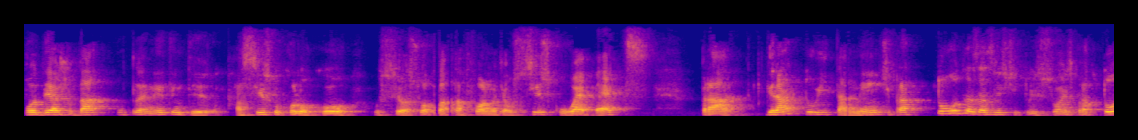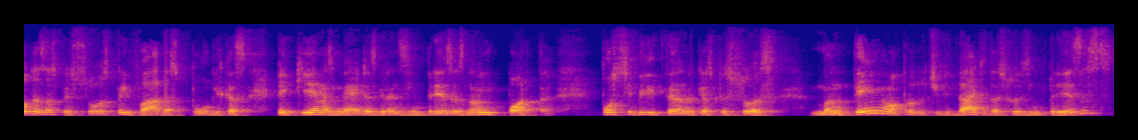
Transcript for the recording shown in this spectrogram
poder ajudar o planeta inteiro. A Cisco colocou o seu, a sua plataforma que é o Cisco WebEx para gratuitamente para todas as instituições, para todas as pessoas, privadas, públicas, pequenas, médias, grandes empresas, não importa, possibilitando que as pessoas mantenham a produtividade das suas empresas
